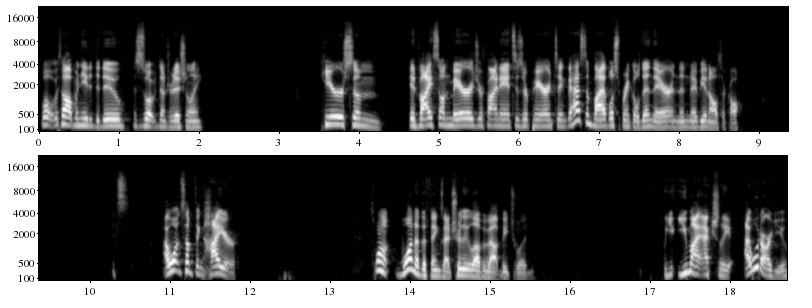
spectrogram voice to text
what we thought we needed to do. This is what we've done traditionally. Here are some advice on marriage or finances or parenting that has some Bible sprinkled in there, and then maybe an altar call. It's I want something higher. It's one one of the things I truly love about Beechwood. You, you might actually, I would argue,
